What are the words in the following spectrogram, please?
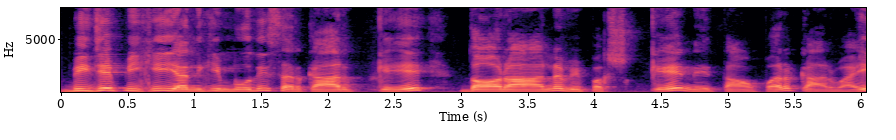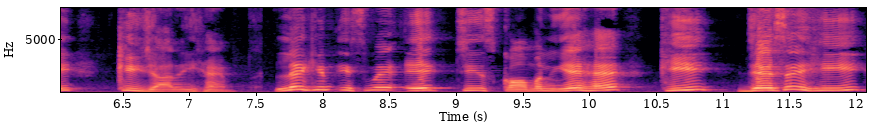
बीजेपी की यानी कि मोदी सरकार के दौरान विपक्ष के नेताओं पर कार्रवाई की जा रही है। लेकिन इसमें एक चीज़ कॉमन ये है कि जैसे ही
